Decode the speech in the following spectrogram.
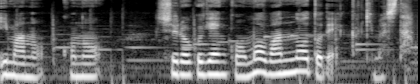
今のこの収録原稿もワンノートで書きました。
